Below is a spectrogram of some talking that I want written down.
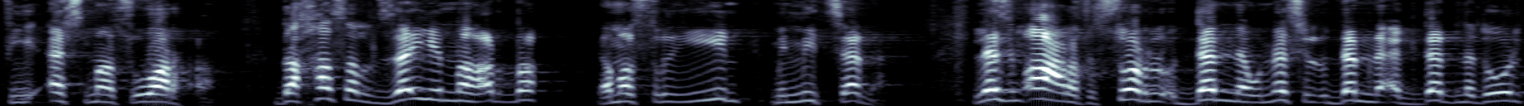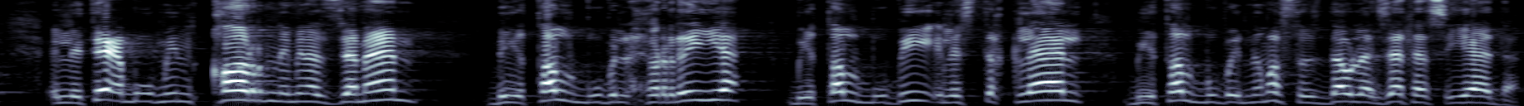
في أسمى صورها. ده حصل زي النهارده يا مصريين من 100 سنة. لازم أعرف الصور اللي قدامنا والناس اللي قدامنا أجدادنا دول اللي تعبوا من قرن من الزمان بيطالبوا بالحرية بيطالبوا بالاستقلال بيطالبوا بأن مصر دوله ذات سيادة.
